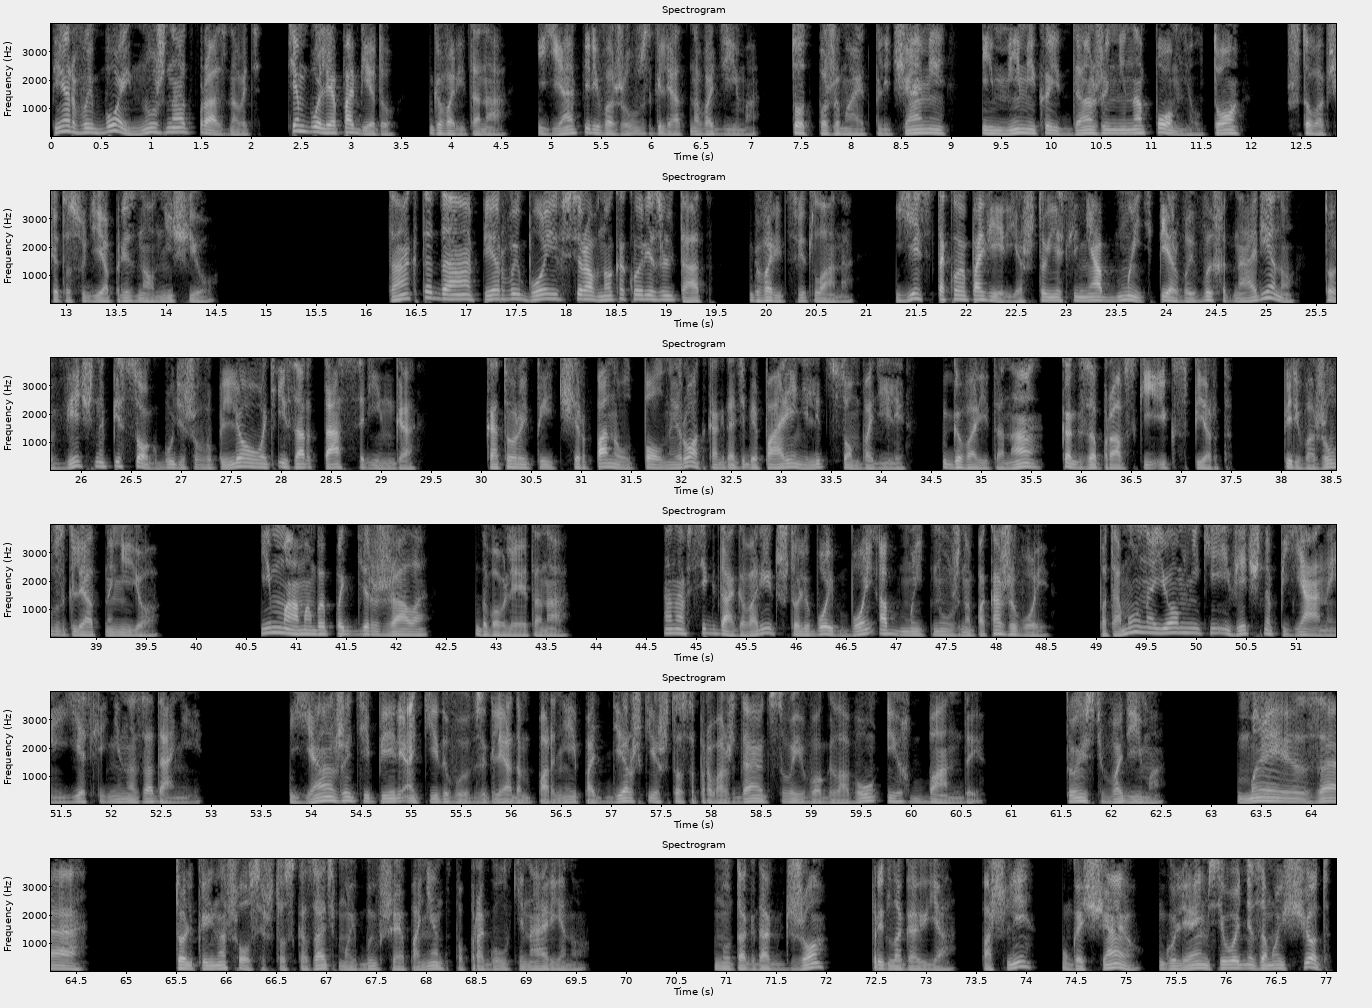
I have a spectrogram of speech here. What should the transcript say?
«Первый бой нужно отпраздновать, тем более победу», — говорит она. Я перевожу взгляд на Вадима. Тот пожимает плечами и мимикой даже не напомнил то, что вообще-то судья признал ничью. «Так-то да, первый бой все равно какой результат», — говорит Светлана. «Есть такое поверье, что если не обмыть первый выход на арену, то вечно песок будешь выплевывать изо рта с ринга, который ты черпанул полный рот, когда тебе по арене лицом водили», — говорит она, как заправский эксперт. Перевожу взгляд на нее. «И мама бы поддержала», — добавляет она. Она всегда говорит, что любой бой обмыть нужно, пока живой. Потому наемники и вечно пьяные, если не на задании. Я же теперь окидываю взглядом парней поддержки, что сопровождают своего главу их банды. То есть Вадима. Мы за... Только и нашелся, что сказать мой бывший оппонент по прогулке на арену. «Ну тогда к Джо?» — предлагаю я. «Пошли?» Угощаю, гуляем сегодня за мой счет.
